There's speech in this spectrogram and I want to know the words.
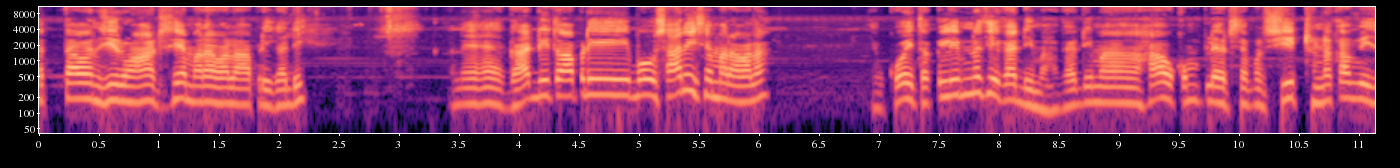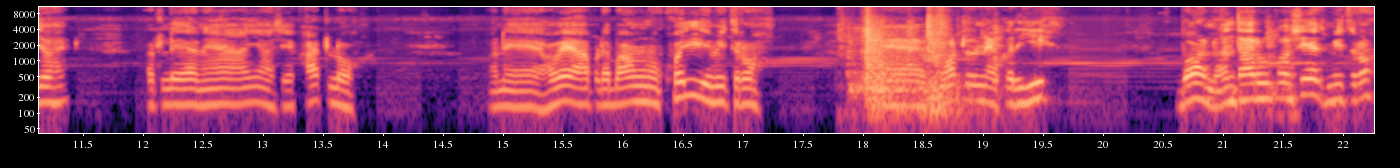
સત્તાવન ઝીરો આઠ છે મારાવાલા આપણી ગાડી. અને ગાડી તો આપણી બહુ સારી છે મારાવાલા કોઈ તકલીફ નથી ગાડીમાં. ગાડીમાં હાવ કમ્પ્લેટ છે, પણ સીટ નકાવવી જોઈએ. એટલે અને અહીંયા છે ખાટલો. અને હવે આપણે બાવણું ખોલીએ મિત્રો. અને મોટરને કરીએ. બંધ. અંધારું તો છે જ મિત્રો.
